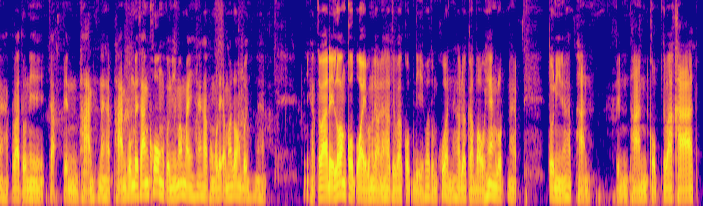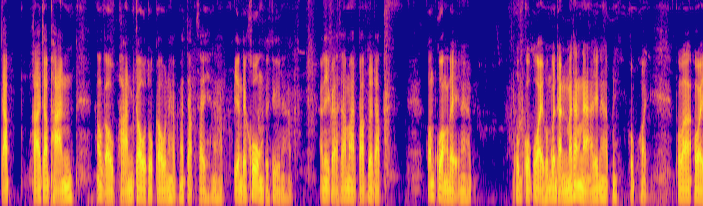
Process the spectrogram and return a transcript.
นะครับต่ว่าตัวนี้จะเป็นผานนะครับผานผมไปสร้างโค้งตัวนี้มาใหม่นะครับ ผมก็เลยเอามาล่องเบิ้งนะครับนี่ครับแต่ว่าได้ล่องกบอ่อยเบิ้งแล้วนะครับ ถือว่ากบดีพอสมควรนะครับ แล้วก็เบาแห้งลดนะครับ ตัวนี้นะครับผานเป็นผานกบแต่ว่าขาจับขาจับผานเท่ากับเอาผานเก่าตัวเก่านะครับ มาจับใส่นะครับ เปลี่ยนแต่โค้งแต่ซื้อๆนะครับ อันนี้ก็สามารถปรับระดับความกว้างได้นะครับ ผมกบอ่อย ผมก็ดันมาทั้งหนาเลยนะครับนี่กบอ่อย เพราะว่าอ้อย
